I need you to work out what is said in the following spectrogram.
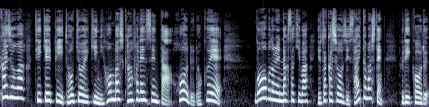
会場は TKP 東京駅日本橋カンファレンスセンターホール 6A。ご応募の連絡先は、豊か商事埼玉支店、フリーコール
